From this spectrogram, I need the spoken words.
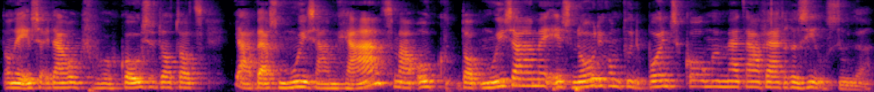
Dan heeft zij daar ook voor gekozen dat dat ja, best moeizaam gaat. Maar ook dat moeizame is nodig om to the point te komen met haar verdere zielsdoelen.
